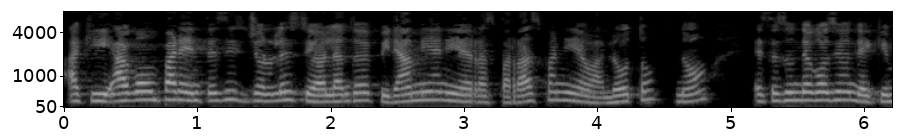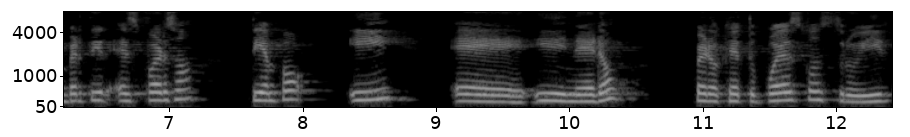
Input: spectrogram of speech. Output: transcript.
Aquí hago un paréntesis, yo no les estoy hablando de pirámide, ni de raspa-raspa, ni de baloto, ¿no? Este es un negocio donde hay que invertir esfuerzo, tiempo y, eh, y dinero, pero que tú puedes construir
